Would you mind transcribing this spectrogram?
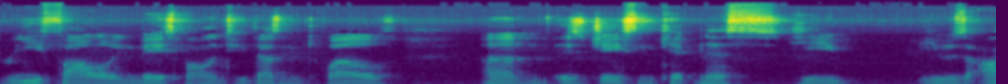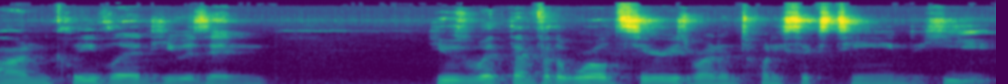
re-following baseball in 2012 um, is Jason Kipnis. He he was on Cleveland. He was in he was with them for the World Series run in 2016. He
